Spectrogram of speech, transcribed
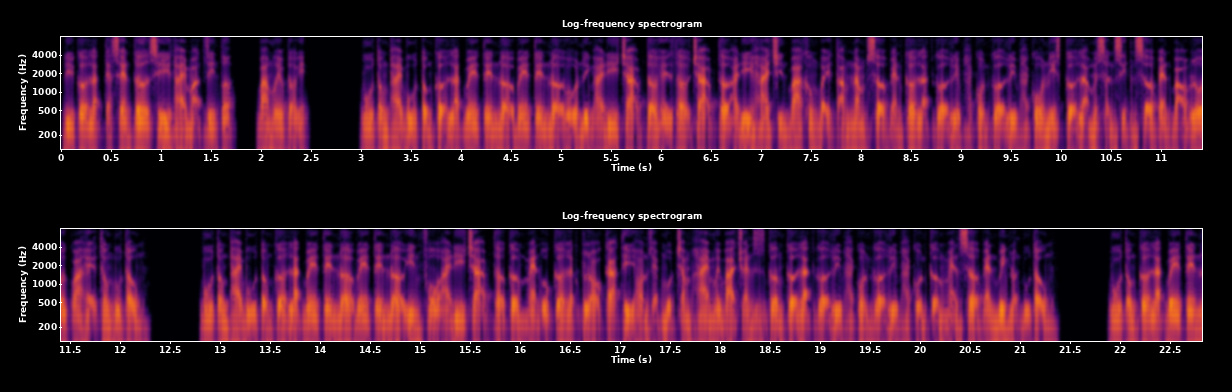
Đi cờ lặt kẹt center xì thai mặt zin tốt, ba mươi ít bù tổng thai bù tổng cờ lạt btn btn ổn định id chạm tờ hệ giờ, chạm tờ id hai chín ba không bảy tám năm, sở bẹn cờ lạt gờ lịp hai cồn gờ lịp hai cồn nít cờ làm sần xịt, sở bẹn báo lỗi qua hệ thống bù tổng. Bù tổng thai bù tổng cờ lạt btn btn info id chạm tờ cờ mẹn ổ cờ lạt lọ cả thì hòn dẹp một trăm hai mươi ba chuyện cơm cờ lạt gờ lịp hai cồn gờ lịp hai cồn cờ mẹn, sở bẹn bình luận bù tổng. Bù tổng cờ lạt btn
